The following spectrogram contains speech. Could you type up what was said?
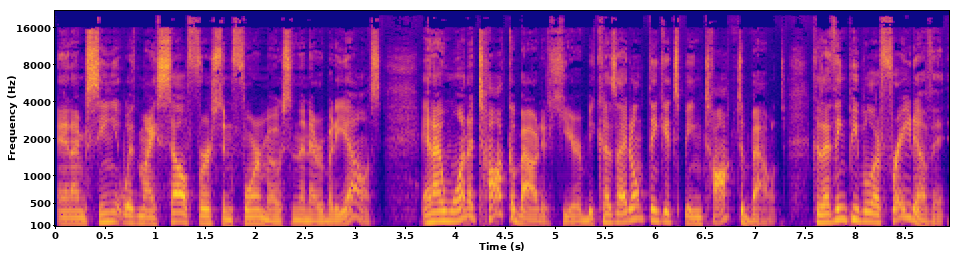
and I'm seeing it with myself first and foremost and then everybody else. And I want to talk about it here because I don't think it's being talked about because I think people are afraid of it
